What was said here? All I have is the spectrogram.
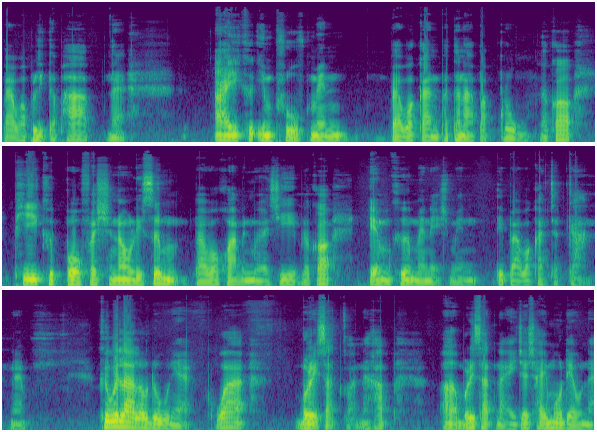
แปลว่าผลิตภาพนะ I คือ improvement แปลว่าการพัฒนาปรับปรุง แล้วก็ P คือ professionalism แปลว่าความเป็นมืออาชีพ แล้วก็ M คือ management ที่แปลว่าการจัดการนะ คือเวลาเราดูเนี่ยว่าบริษัทก่อนนะครับ บริษัทไหนจะใช้โมเดลไหน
